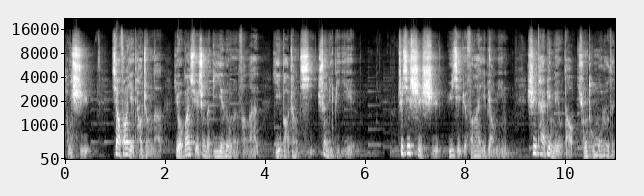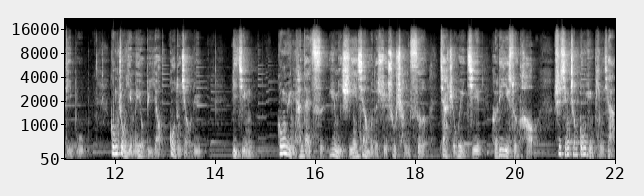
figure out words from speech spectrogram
同时，校方也调整了有关学生的毕业论文方案，以保障其顺利毕业。这些事实与解决方案也表明，事态并没有到穷途末路的地步，公众也没有必要过度焦虑。毕竟，公允看待此玉米实验项目的学术成色、价值未接和利益损耗，是形成公允评价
